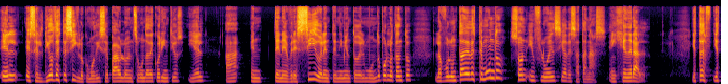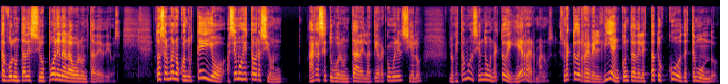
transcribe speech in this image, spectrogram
Él es el Dios de este siglo, como dice Pablo en 2 de Corintios, y él ha entenebrecido el entendimiento del mundo. Por lo tanto, las voluntades de este mundo son influencia de Satanás en general. Y estas, y estas voluntades se oponen a la voluntad de Dios. Entonces, hermanos, cuando usted y yo hacemos esta oración, hágase tu voluntad en la tierra como en el cielo, lo que estamos haciendo es un acto de guerra, hermanos. Es un acto de rebeldía en contra del status quo de este mundo.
